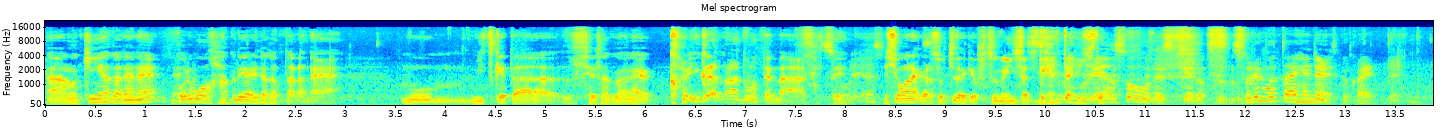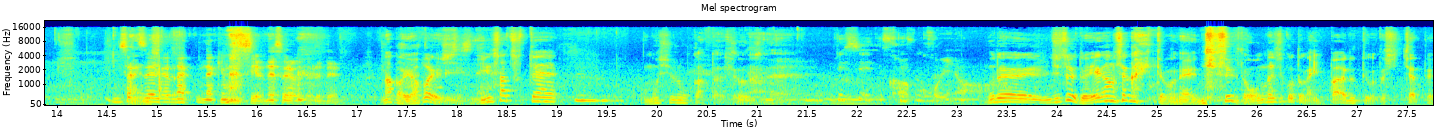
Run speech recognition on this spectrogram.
あの金赤でねこれも箔でやりたかったらねもう見つけた制作がねこれいくらかなと思ってんだって。しょうがないからそっちだけ普通の印刷でやったりして。そうですけど、うん、それも大変じゃないですかかえって。印刷代が泣泣きますよねそれはそれで。なんかやっぱり印刷って面白かったですよね、嬉しいですかっこいいな。で実を言うと映画の世界行ってもね 実を言うと同じことがいっぱいあるってことを知っちゃって。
